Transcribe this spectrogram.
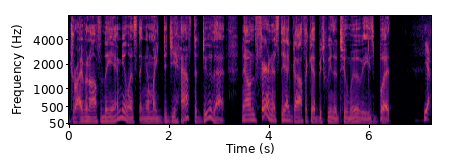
driving off in the ambulance thing. I'm like, did you have to do that? Now, in fairness, they had Gothika between the two movies, but Yeah.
